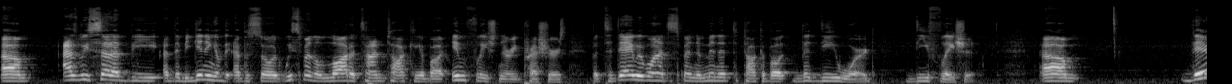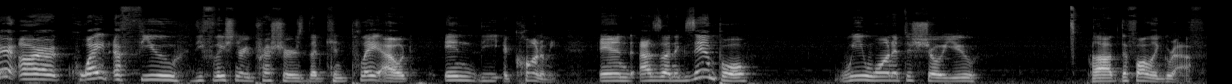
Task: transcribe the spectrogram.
um, as we said at the at the beginning of the episode, we spent a lot of time talking about inflationary pressures, but today we wanted to spend a minute to talk about the D word, deflation. Um, there are quite a few deflationary pressures that can play out in the economy. And as an example, we wanted to show you uh, the following graph.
